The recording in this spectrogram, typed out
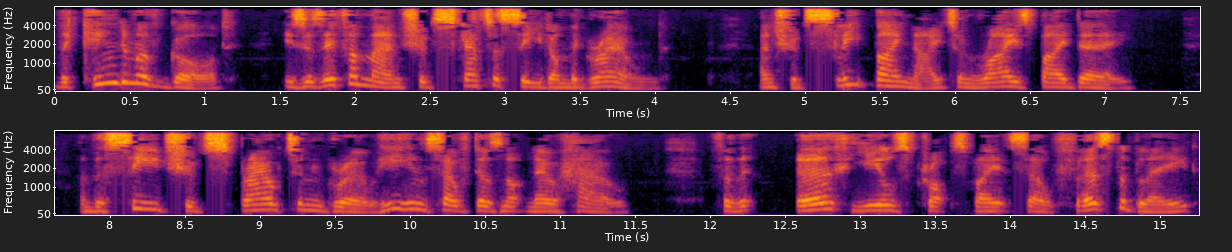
the kingdom of God is as if a man should scatter seed on the ground and should sleep by night and rise by day. And the seed should sprout and grow. He himself does not know how. For the earth yields crops by itself. First the blade,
